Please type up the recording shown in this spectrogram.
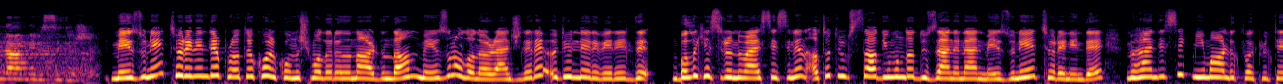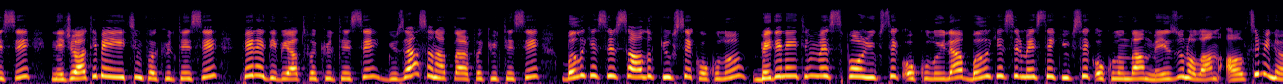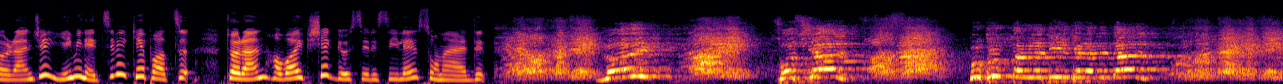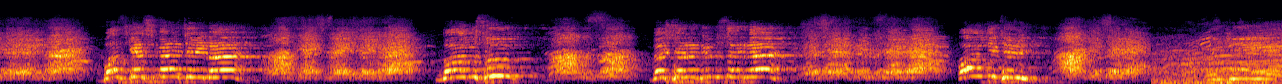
dönemlerinden birisidir. Mezuniyet töreninde protokol konuşmalarının ardından mezun olan öğrencilere ödülleri verildi. Balıkesir Üniversitesi'nin Atatürk Stadyumunda düzenlenen mezuniyet töreninde Mühendislik Mimarlık Fakültesi, Necati Bey Eğitim Fakültesi, Fen Edebiyat Fakültesi, Güzel Sanatlar Fakültesi, Balıkesir Sağlık Yüksekokulu, Beden Eğitimi ve Spor Yüksekokulu'yla Balıkesir Meslek Yüksekokulu'ndan mezun olan 6000 öğrenci yemin etti ve kep attı. Tören havai fişek gösterisiyle sona erdi. Laik, sosyal, hukuk devleti vazgeçmeyeceğime, vazgeçmeyeceğime. Namusum, namusum. Ve şerefim üzerine, ve şerefim üzerine. And içeri, and içeri. Türkiye,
